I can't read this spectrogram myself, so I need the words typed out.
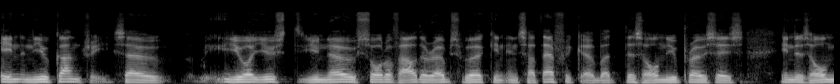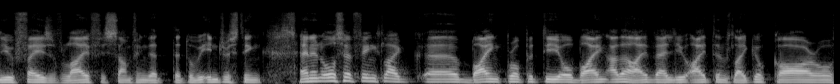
in a new country. So you are used you know sort of how the ropes work in, in south africa but this whole new process in this whole new phase of life is something that that will be interesting. And then also things like uh, buying property or buying other high value items like your car or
